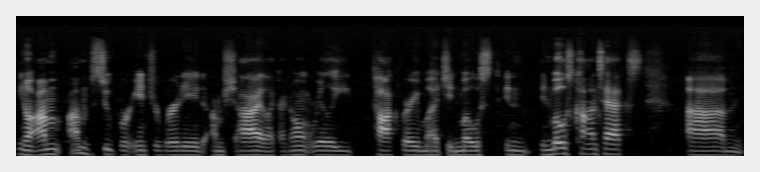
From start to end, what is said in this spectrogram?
you know, I'm I'm super introverted. I'm shy. Like I don't really talk very much in most in in most contexts. Um,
